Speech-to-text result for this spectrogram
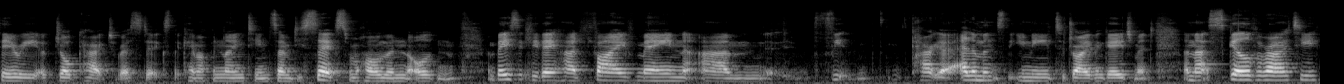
theory of job characteristics that came up in 1976 from Hackman and Oldham. And basically they had five main um, elements that you need to drive engagement. And that skill variety,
